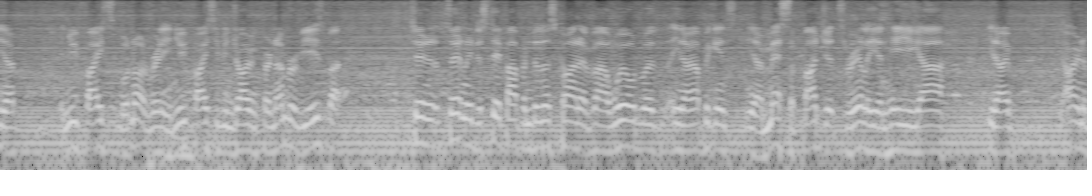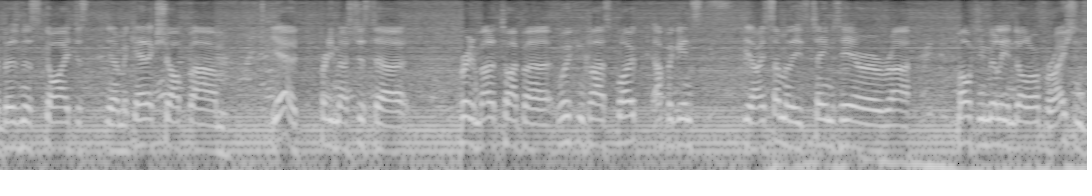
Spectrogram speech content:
know, a new face. Well, not really a new face. You've been driving for a number of years, but certainly to step up into this kind of uh, world with you know up against you know massive budgets really, and here you are, you know, own a business guy, just you know, mechanic shop. Um, yeah, pretty much just a bread and butter type of working class bloke up against, you know, some of these teams here are uh, multi-million dollar operations,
